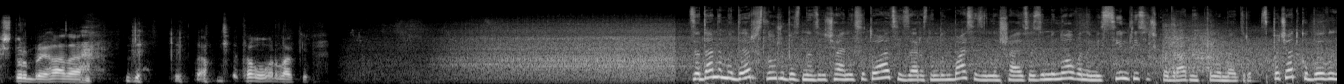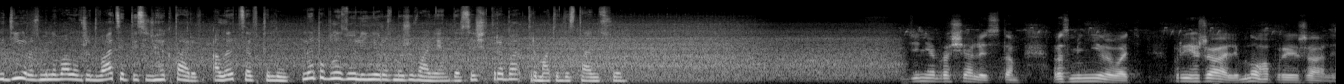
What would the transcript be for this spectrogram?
штурмбригада где-то в Орловке. За даними Держслужби з надзвичайних ситуацій, зараз на Донбасі залишаються замінованими 7 тисяч квадратних кілометрів. З початку бойових дій розмінувало вже 20 тисяч гектарів, але це в тилу, не поблизу лінії розмежування, де все ще треба тримати дистанцію. Где не обращались там разминировать, приезжали, много приезжали,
